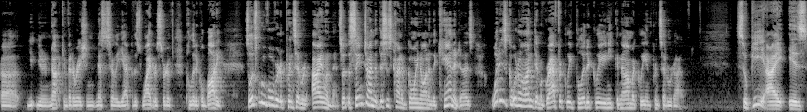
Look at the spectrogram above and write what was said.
uh, you, you know, not confederation necessarily yet, but this wider sort of political body. So let's move over to Prince Edward Island then. So at the same time that this is kind of going on in the Canadas, what is going on demographically, politically, and economically in Prince Edward Island? So PEI is,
